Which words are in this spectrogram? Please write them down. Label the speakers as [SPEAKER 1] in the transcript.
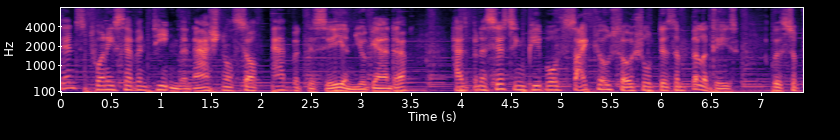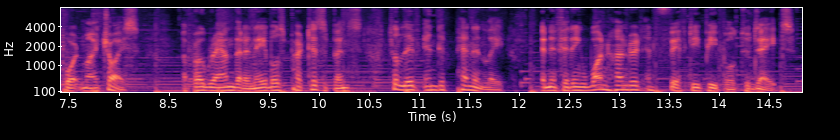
[SPEAKER 1] Since 2017, the National Self Advocacy in Uganda has been assisting people with psychosocial disabilities with Support My Choice, a program that enables participants to live independently, benefiting 150 people to date.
